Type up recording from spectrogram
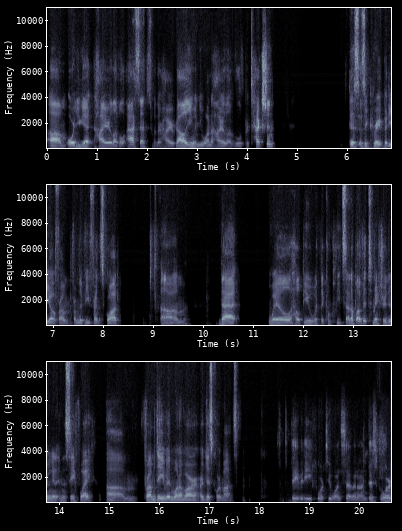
um, or you get higher level assets with their higher value and you want a higher level of protection. This is a great video from, from the VeeFriend squad um, that will help you with the complete setup of it to make sure you're doing it in a safe way um, from David, one of our, our Discord mods. David E4217 on Discord.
